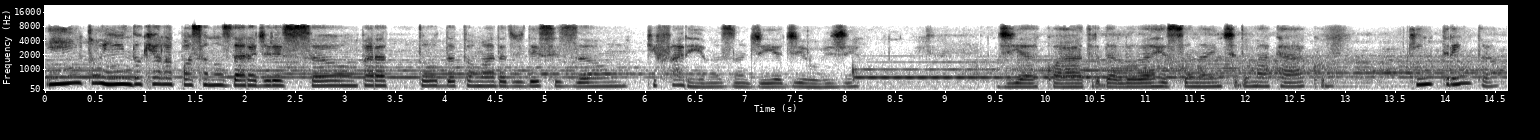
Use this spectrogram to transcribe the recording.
E intuindo que ela possa nos dar a direção para toda tomada de decisão que faremos no dia de hoje. Dia 4 da lua ressonante do macaco, Kim 30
